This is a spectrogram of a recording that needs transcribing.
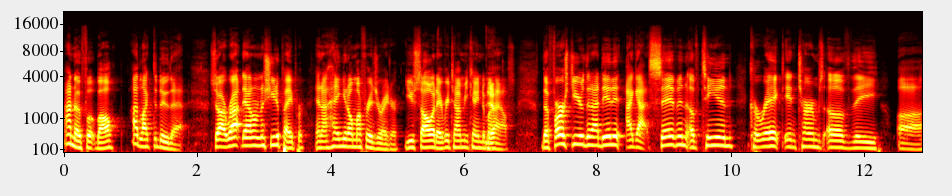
I know football. I'd like to do that. So I write down on a sheet of paper and I hang it on my refrigerator. You saw it every time you came to my Yep. house. The first year that I did it, I got seven of ten correct in terms of the uh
